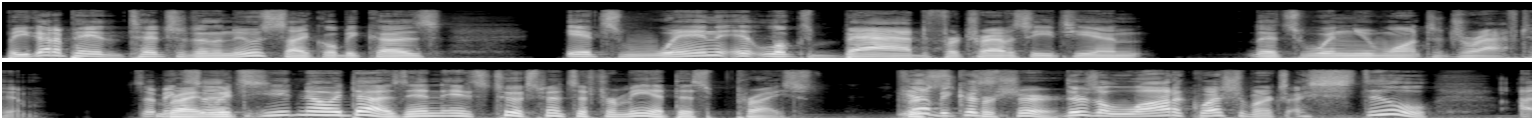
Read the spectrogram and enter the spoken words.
But you got to pay attention to the news cycle because It's when it looks bad for Travis Etienne that's when you want to draft him. Does that make right. sense? Which you know it does, and it's too expensive for me at this price. For yeah, because for sure. there's a lot of question marks. I still, I,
